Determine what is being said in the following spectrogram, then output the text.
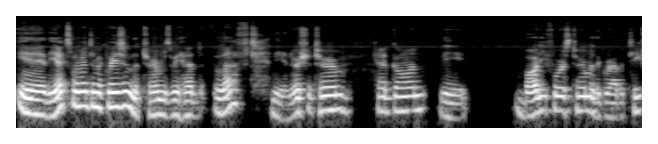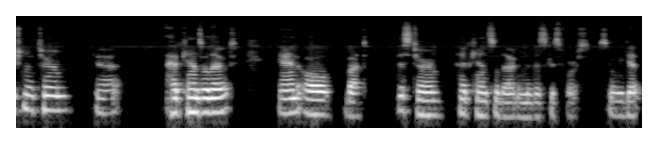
In the x momentum equation, the terms we had left, the inertia term had gone, the body force term or the gravitational term uh, had cancelled out, and all but this term had cancelled out in the viscous force. So we get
